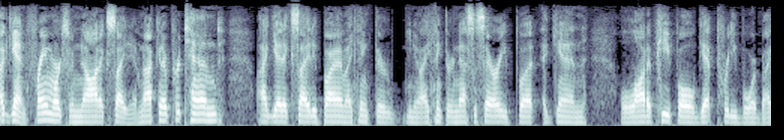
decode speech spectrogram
again, frameworks are not exciting. I'm not going to pretend I get excited by them. I think they're, you know, I think they're necessary, but again, a lot of people get pretty bored by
